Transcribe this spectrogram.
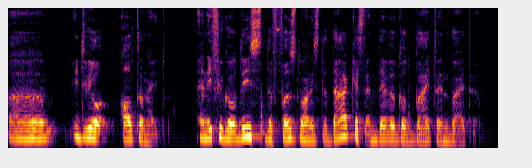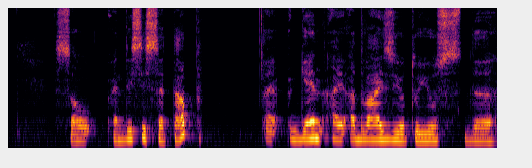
uh, it will alternate and if you go this the first one is the darkest and they will go brighter and brighter so when this is set up uh, again I advise you to use the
